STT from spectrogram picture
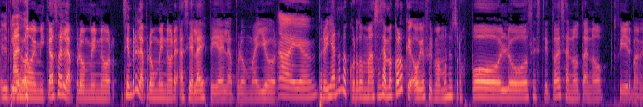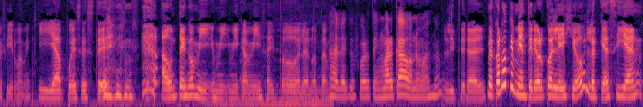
el Ah, video. no, en mi caso la prom menor. Siempre la prom menor hacía la despedida de la prom mayor. Ah, ya. Pero ya no me acuerdo más. O sea, me acuerdo que obvio firmamos nuestros polos, este, toda esa nota, ¿no? Fírmame, fírmame. Y ya, pues, este, aún tengo mi, mi, mi camisa y todo, la nota. Ala, qué fuerte. Enmarcado nomás, ¿no? Literal. Me acuerdo que en mi anterior colegio lo que hacían,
